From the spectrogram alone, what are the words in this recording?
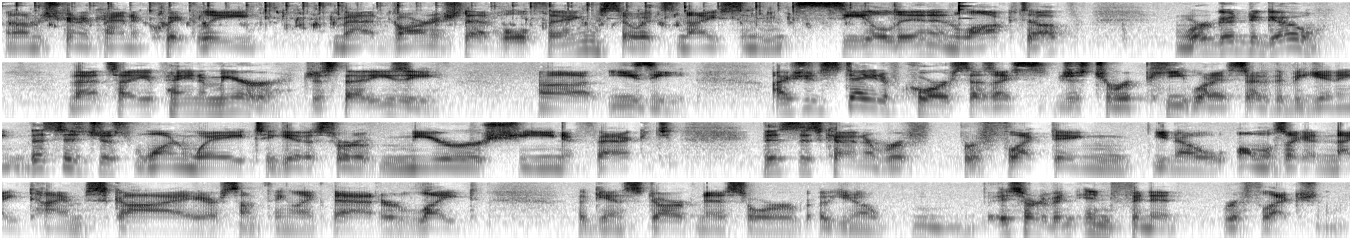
and I'm just gonna kind of quickly matte varnish that whole thing so it's nice and sealed in and locked up. And we're good to go. That's how you paint a mirror. Just that easy. Uh, easy I should state, of course, as I just to repeat what I said at the beginning, this is just one way to get a sort of mirror sheen effect. This is kind of re reflecting, you know, almost like a nighttime sky or something like that, or light against darkness, or you know, sort of an infinite reflection.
